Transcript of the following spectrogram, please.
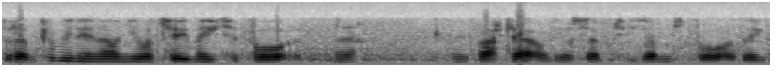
But I'm coming in on your two metre port and uh, coming back out on your 77 port, I think.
